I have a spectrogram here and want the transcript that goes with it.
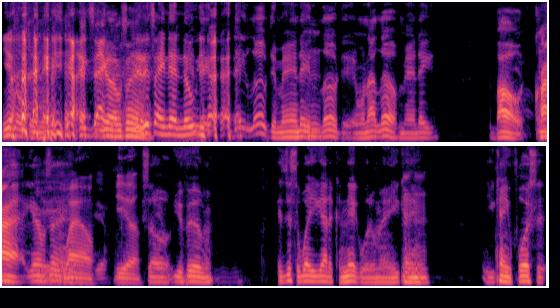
You yeah, know what that yeah, exactly. You know what I'm saying? This ain't that new. They, yeah. they loved it, man. They Mhm. loved it. And when I left, man, they bawled, cried. You know what I'm saying? Wow. Yeah. yeah, So you feel me? It's just the way you gotta connect with them, man. You can't you can't force it.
